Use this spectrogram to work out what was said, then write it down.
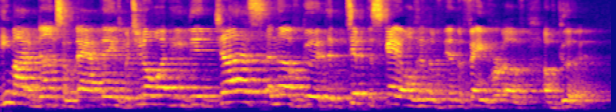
he might have done some bad things, but you know what? He did just enough good to tip the scales in the, in the favor of, of good.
